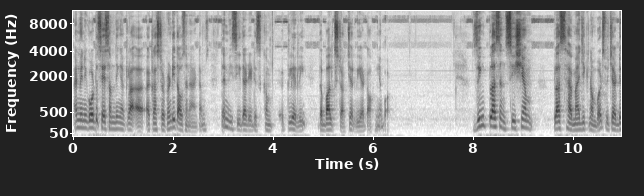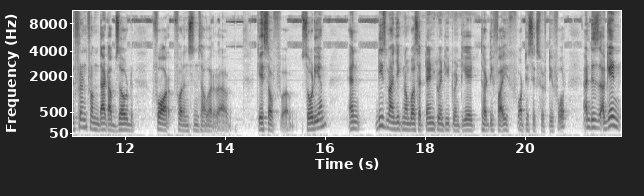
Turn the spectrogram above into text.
And when you go to say something a, cl a cluster of 20,000 atoms then we see that it is clearly the bulk structure we are talking about. Zinc plus and cesium plus have magic numbers which are different from that observed for for instance our uh, case of uh, sodium. And these magic numbers are 10, 20, 28, 35, 46, 54 and this is again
